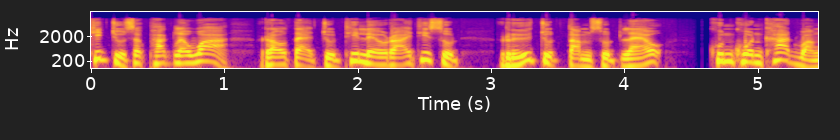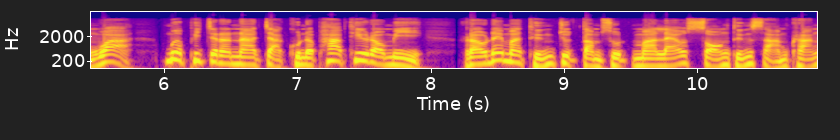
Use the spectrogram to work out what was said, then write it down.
คิดอยู่สักพักแล้วว่า เราแตะจุดที่เลวร้ายที่สุด หรือจุดต่ำสุดแล้ว คุณควรคาดหวังว่า เมื่อพิจารณาจากคุณภาพที่เรามี เราได้มาถึงจุดต่ำสุดมาแล้ว 2-3 ครั้ง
